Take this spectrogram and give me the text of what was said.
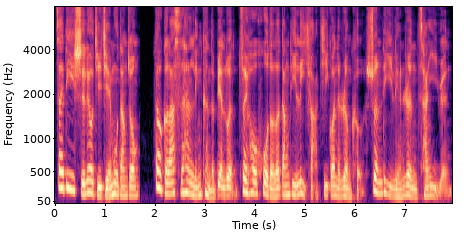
在第十六集节目当中，道格拉斯和林肯的辩论最后获得了当地立法机关的认可，顺利连任参议员。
